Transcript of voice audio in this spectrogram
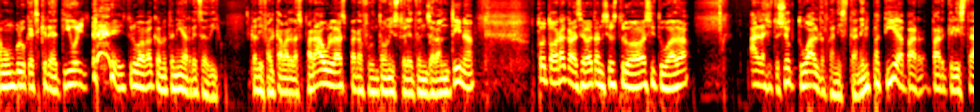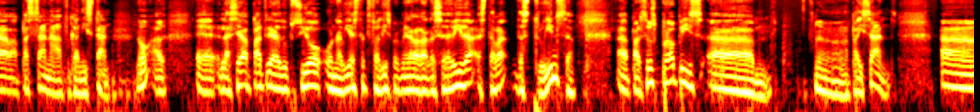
amb un bloqueig creatiu i ell trobava que no tenia res a dir, que li faltaven les paraules per afrontar una història tan gegantina, tota hora que la seva atenció es trobava situada en la situació actual d'Afganistan. Ell patia per, per què li estava passant a Afganistan. No? Eh, la seva pàtria d'adopció, on havia estat feliç per primera vegada la seva vida, estava destruint-se eh, pels seus propis eh, eh, paisans. Eh,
